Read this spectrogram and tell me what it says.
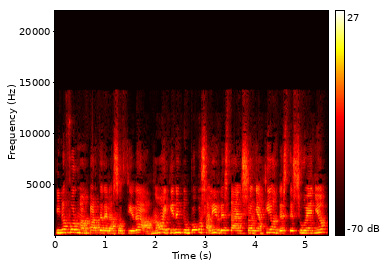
y no forman parte de la sociedad, ¿no? Y tienen que un poco salir de esta ensoñación, de este sueño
